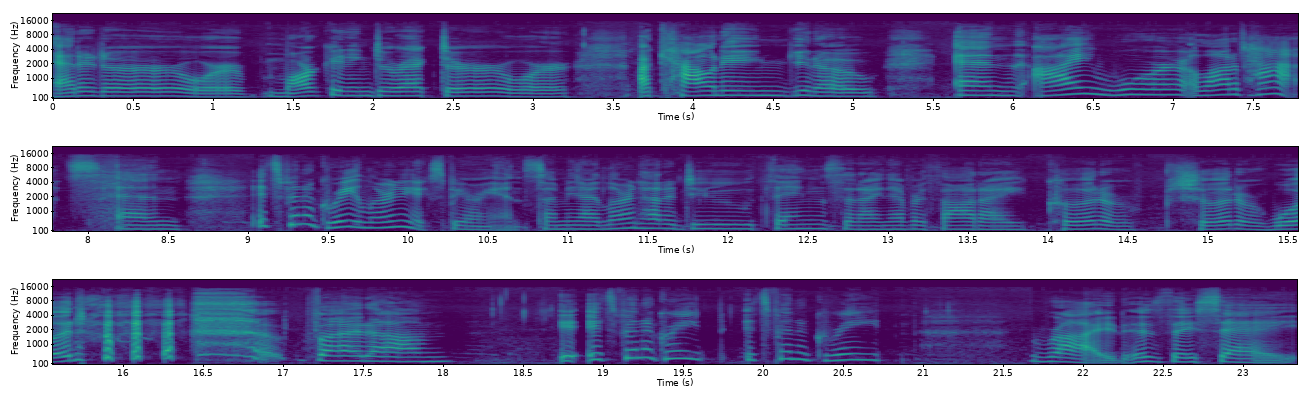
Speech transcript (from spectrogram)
editor or marketing director or accounting, you know. And I wore a lot of hats, and it's been a great learning experience. I mean, I learned how to do things that I never thought I could or should or would. but um, it, it's been a great it's been a great ride, as they say,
